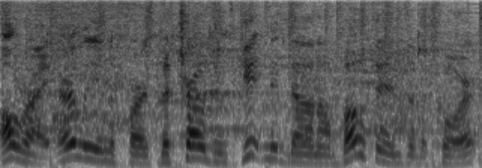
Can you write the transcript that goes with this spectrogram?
All right, early in the first, the Trojans getting it done on both ends of the court.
